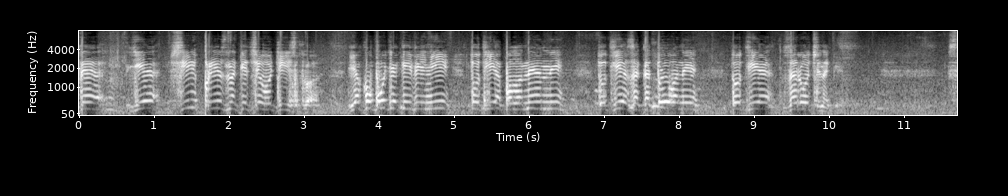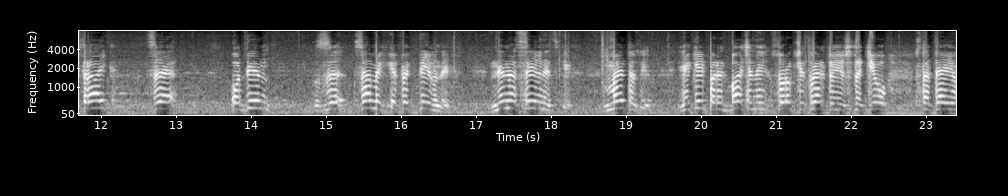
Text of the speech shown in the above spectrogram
де є всі признаки цього дійства. Як у будь-якій війні, тут є полонені, тут є закатовані, тут є заручники. Страйк це один з самих ефективних, ненасильницьких методів, який передбачений 44 статтю статтею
